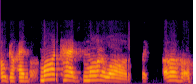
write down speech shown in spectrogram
Oh god, and Montag's monologue, like oh,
